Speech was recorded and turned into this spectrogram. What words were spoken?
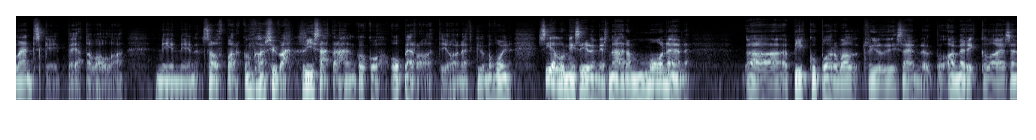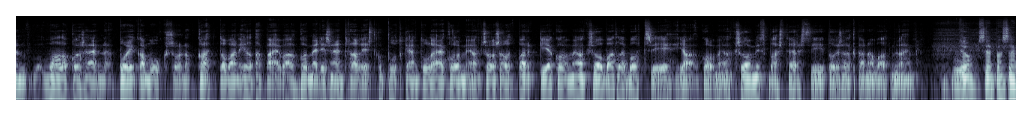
landscapeja tavallaan, niin, niin South Park on myös hyvä lisä tähän koko operaatioon. Että kyllä mä voin sieluni silmissä nähdä monen pikkuporvallisen amerikkalaisen valkoisen poikamuksun kattovan iltapäivällä Comedy Centralista, kun putkeen tulee kolme jaksoa South Parkia, kolme jaksoa Battlebotsia ja kolme jaksoa Mythbustersia toisaalta kanavalta myöhemmin. Joo, sepä se.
